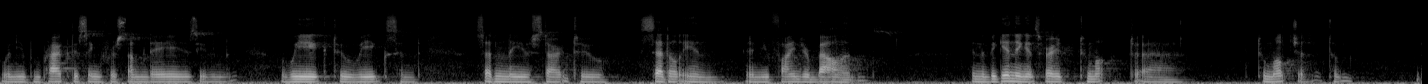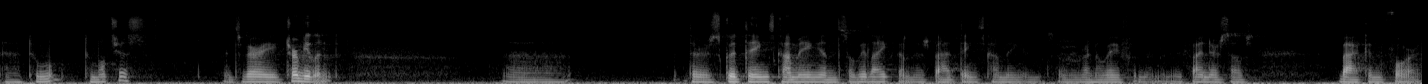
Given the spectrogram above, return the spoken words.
when you've been practicing for some days, even a week, two weeks, and suddenly you start to settle in and you find your balance. In the beginning, it's very tumult, uh, tumultuous, tum, uh, tumultuous, it's very turbulent. Uh, there's good things coming, and so we like them. There's bad things coming, and so we run away from them, and we find ourselves back and forth.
